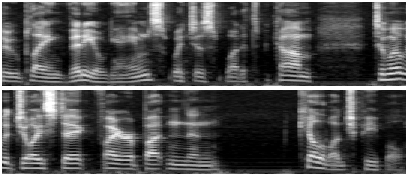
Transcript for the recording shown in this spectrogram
through playing video games, which is what it's become, to move a joystick, fire a button, and kill a bunch of people.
